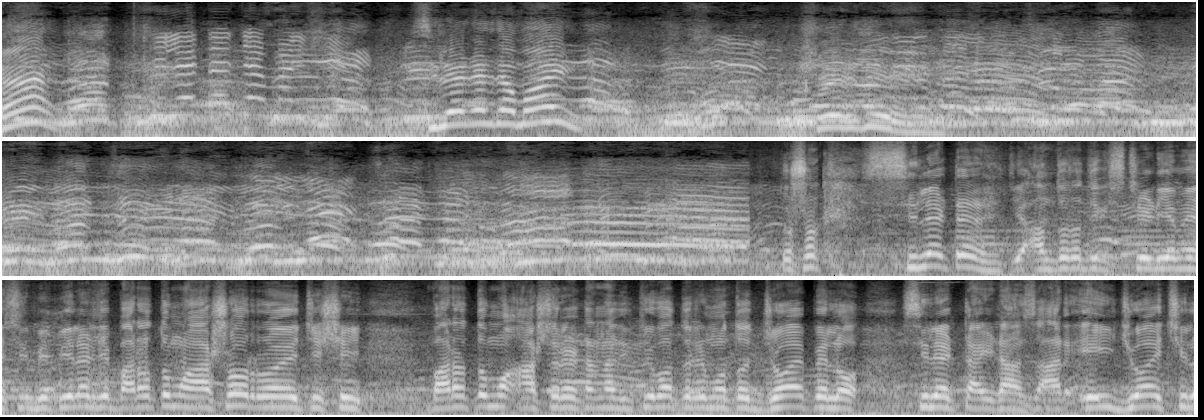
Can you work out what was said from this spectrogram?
হ্যাঁ? সিলেটের জামাই? দর্শক, সিলেটের যে আন্তর্জাতিক স্টেডিয়ামে এসে বিপিএলের যে বারোতম আসর রয়েছে, সেই বারোতম আসরে টানা দ্বিতীয়বারের মতো জয় পেল সিলেট টাইটান্স। আর এই জয় ছিল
